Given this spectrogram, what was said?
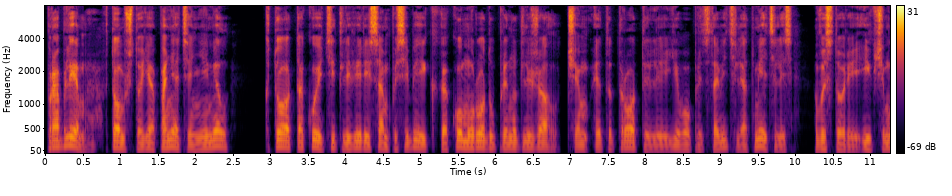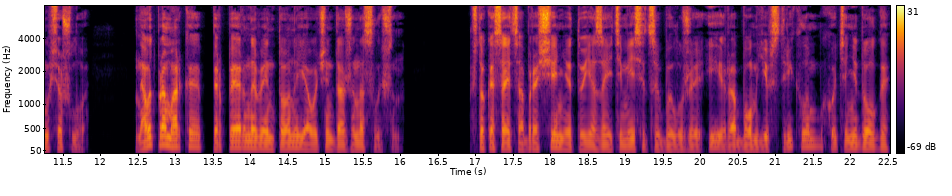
проблема в том, что я понятия не имел, кто такой Тит Ливерий сам по себе и к какому роду принадлежал, чем этот род или его представители отметились в истории и к чему все шло. А вот про Марка Перперна Вентона я очень даже наслышан. Что касается обращения, то я за эти месяцы был уже и рабом Евстриклом, хоть и недолго,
